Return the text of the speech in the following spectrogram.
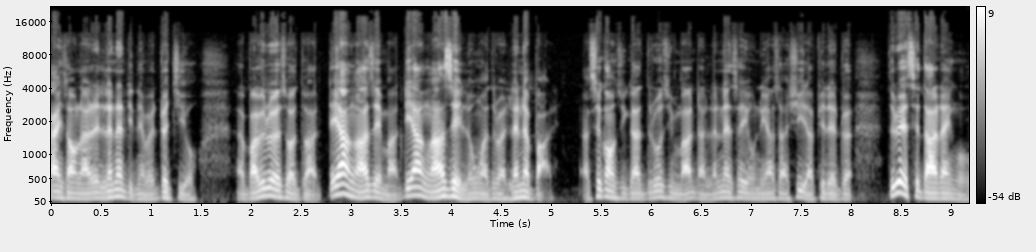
ကင်ဆောင်လာတဲ့လက်နက်တွေနဲ့ပဲတွက်ကြည့်အောင်အဲဘာဖြစ်လို့လဲဆိုတော့သူက150မှာ150လုံးကသူတို့ကလက်နက်ပါတယ်အဲ စစ်ကောင်စီကသူတို့စီမှာဒါလက်နက်စက်ရုံတွေအစားရှိတာဖြစ်တဲ့အတွက်သူတို့ရဲ့စစ်သားတိုင်းကို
